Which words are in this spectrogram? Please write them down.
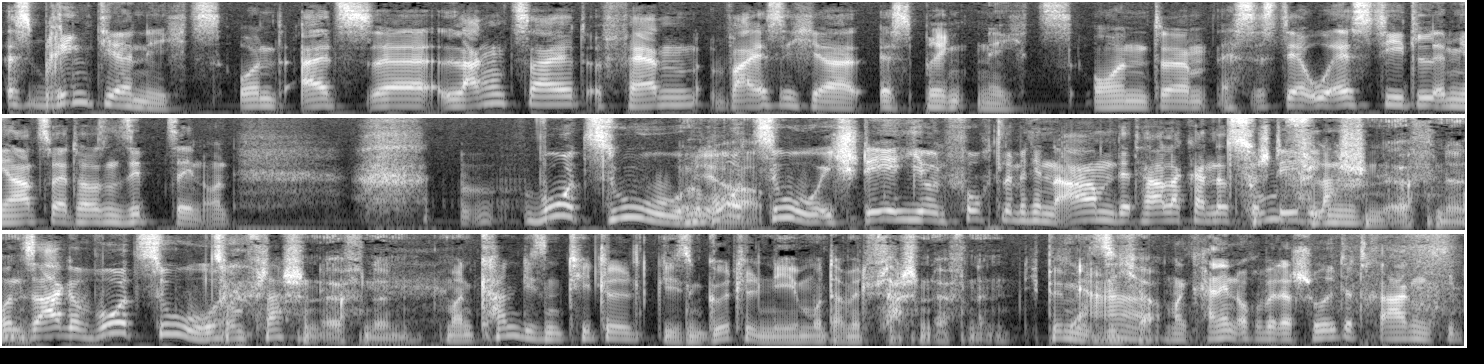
es bringt ja nichts. Und als äh, Langzeit-Fan weiß ich ja, es bringt nichts. Und ähm, es ist der US-Titel im Jahr 2017 und wozu? Ja. Wozu? Ich stehe hier und fuchtle mit den Armen, der Taler kann das Zum bestätigen. Flaschen öffnen. Und sage wozu? Zum Flaschen öffnen. Man kann diesen Titel, diesen Gürtel nehmen und damit Flaschen öffnen. Ich bin mir sicher. man kann ihn auch über der Schulter tragen, sieht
